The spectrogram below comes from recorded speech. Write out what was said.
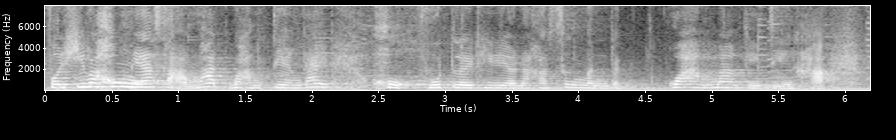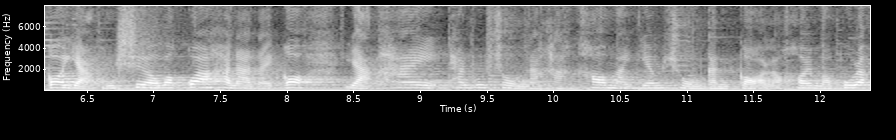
เฟิร์นคิดว่าห้องนี้สามารถวางเตียงได้ 6 ฟุตเลยทีเดียวนะคะซึ่งมันแบบ กว้างมากจริงๆค่ะ ก็อย่าเพิ่งเชื่อว่ากว้างขนาดไหนก็อยากให้ท่านผู้ชมนะคะ เข้ามาเยี่ยมชมกันก่อนแล้วค่อยมาพูดว่า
